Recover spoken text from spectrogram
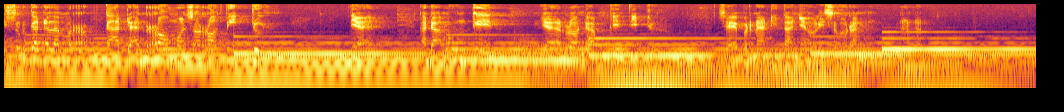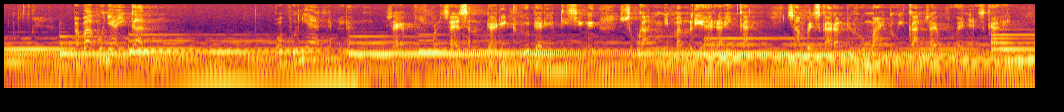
di surga dalam keadaan roh, masa roh tidur. Ya, kan tidak mungkin. Ya, roh tidak mungkin tidur. Saya pernah ditanya oleh seorang anak Bapak punya ikan? Oh punya, saya bilang. Saya saya dari dulu dari di sini suka ingin memelihara ikan. Sampai sekarang di rumah itu ikan saya banyak sekali.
